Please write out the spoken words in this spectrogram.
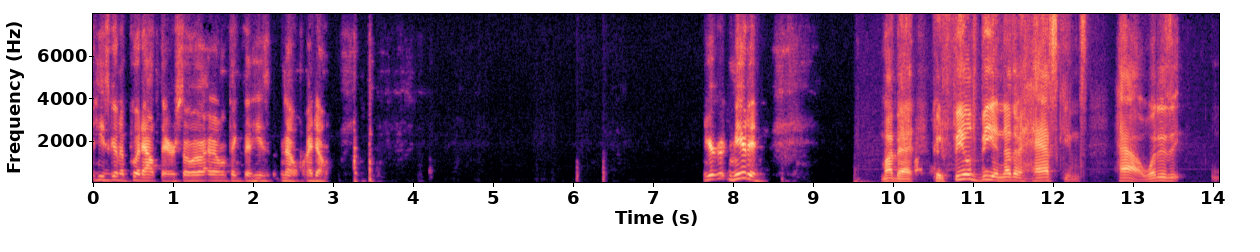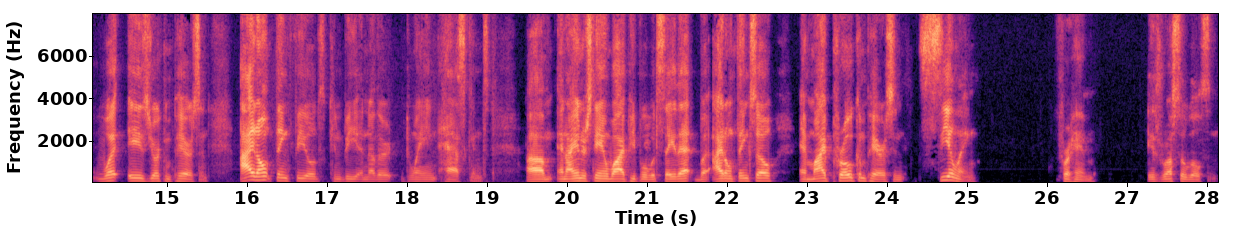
he's going to put out there. So I don't think that he's, no, I don't. You're muted. My bad. Could Fields be another Haskins? How? What is it? What is your comparison? I don't think Fields can be another Dwayne Haskins. Um, and I understand why people would say that, but I don't think so. And my pro comparison ceiling for him is Russell Wilson.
